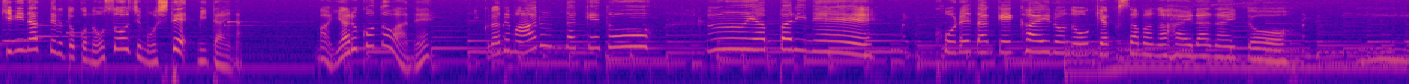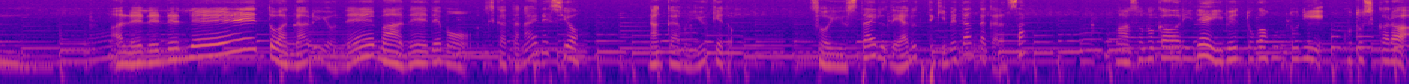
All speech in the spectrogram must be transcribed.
気になってるとこのお掃除もしてみたいな。まあやることはねいくらでもあるんだけどうんやっぱりねこれだけカイロのお客様が入らないとうんあれれれれとはなるよね。まあねでも仕方ないですよ。何回も言うけどそういうスタイルでやるって決めたんだからさ。まあその代わりねイベントが本当に今年から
